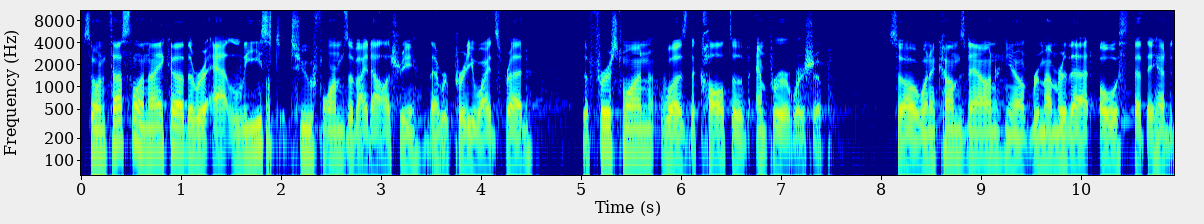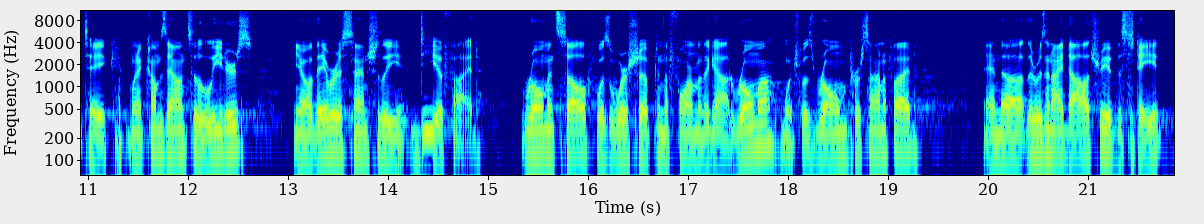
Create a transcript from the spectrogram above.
So in Thessalonica, there were at least two forms of idolatry that were pretty widespread. The first one was the cult of emperor worship. So when it comes down, you know, remember that oath that they had to take. When it comes down to the leaders, you know, they were essentially deified. Rome itself was worshipped in the form of the god Roma, which was Rome personified. And uh, there was an idolatry of the state,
